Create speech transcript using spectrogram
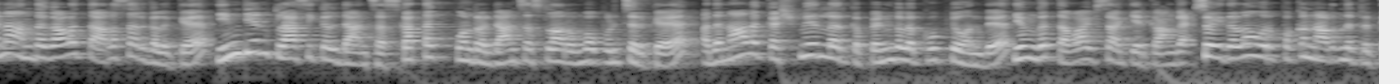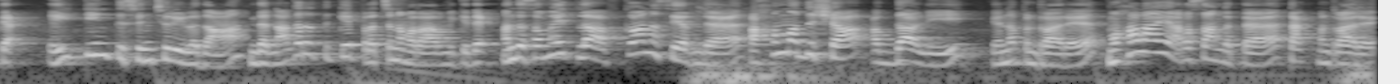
ஏன்னா அந்த காலத்து அரசர்களுக்கு இந்தியன் கிளாசிக்கல் டான்சஸ் கதக் போன்ற டான்சஸ்லாம் ரொம்ப பிடிச்சிருக்கு. அதனால காஷ்மீர்ல இருக்க பெண்கள் கூப்பிட்டு வந்து இவங்க தவாய்ஸ் ஆக்கியிருக்காங்க ஸோ இதெல்லாம் ஒரு பக்கம் நடந்துட்டு இருக்க எயிட்டீன்த் செஞ்சுரியில தான் இந்த நகரத்துக்கே பிரச்சனை வர ஆரம்பிக்குது. அந்த சமயத்துல ஆப்கானை சேர்ந்த அகமது ஷா அப்தாலி என்ன பண்றாரு? முகலாய அரசாங்கத்தை அட்டாக் பண்றாரு.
